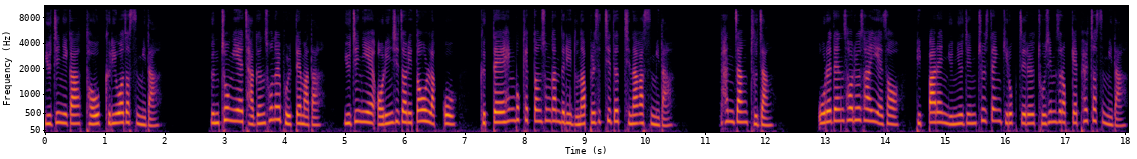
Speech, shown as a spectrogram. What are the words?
유진이가 더욱 그리워졌습니다. 은총이의 작은 손을 볼 때마다 유진이의 어린 시절이 떠올랐고 그때의 행복했던 순간들이 눈앞을 스치듯 지나갔습니다. 한 장, 두 장. 오래된 서류 사이에서 빛바랜 윤유진 출생 기록지를 조심스럽게 펼쳤습니다.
